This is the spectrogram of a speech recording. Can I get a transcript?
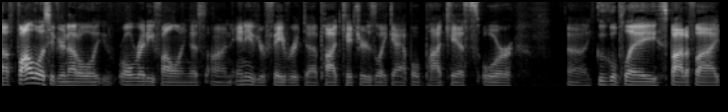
Uh, follow us if you're not already following us on any of your favorite uh, podcatchers like Apple Podcasts or uh, Google Play, Spotify,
